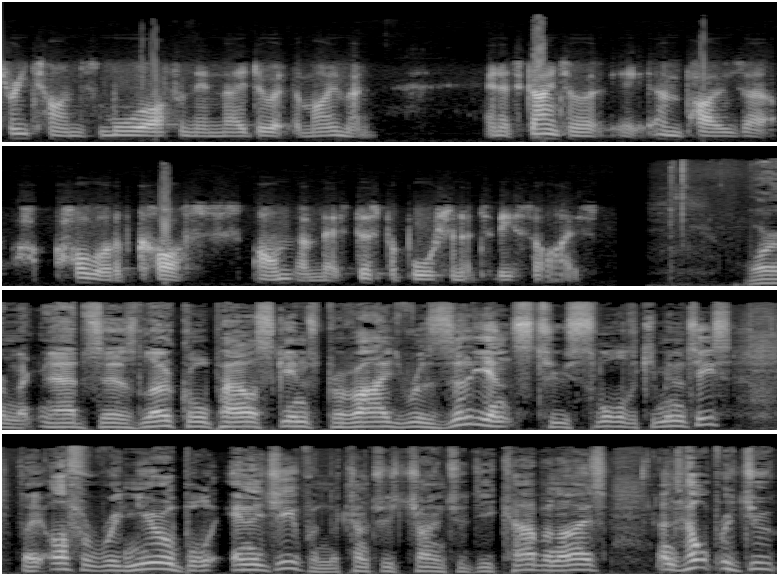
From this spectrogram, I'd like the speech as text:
three times more often than they do at the moment, and it's going to uh, impose a whole lot of costs on them that's disproportionate to their size. Warren McNabb says local power schemes provide resilience to smaller communities. They offer renewable energy when the country is trying to decarbonise and help reduce,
